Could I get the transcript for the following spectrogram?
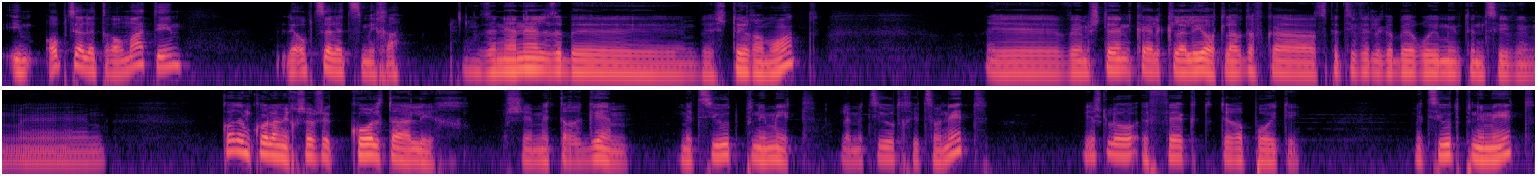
עם אופציה לטראומטיים לאופציה לצמיחה. אז אני אענה על זה ב... בשתי רמות, אה, והן שתיהן כאלה כלליות, לאו דווקא ספציפית לגבי אירועים אינטנסיביים. אה, קודם כל, אני חושב שכל תהליך שמתרגם מציאות פנימית למציאות חיצונית, יש לו אפקט תרפויטי. מציאות פנימית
